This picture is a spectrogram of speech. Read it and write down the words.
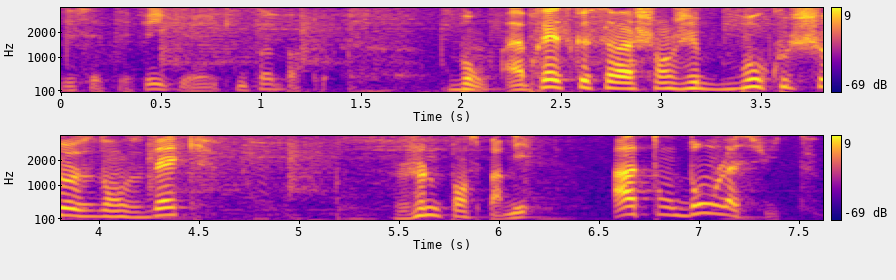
Dis cet effet qu'une fois par. Bon, après est-ce que ça va changer beaucoup de choses dans ce deck? Je ne pense pas, mais attendons la suite.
